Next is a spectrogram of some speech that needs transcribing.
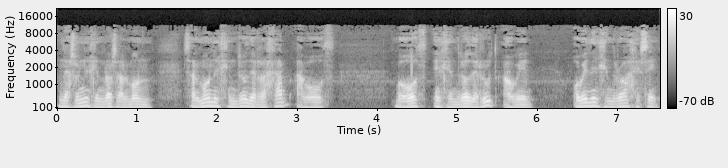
Nasón engendró a Salmón, Salmón engendró de Rahab a Booz, Booz engendró de Ruth a Obed, Obed engendró a Jesé,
